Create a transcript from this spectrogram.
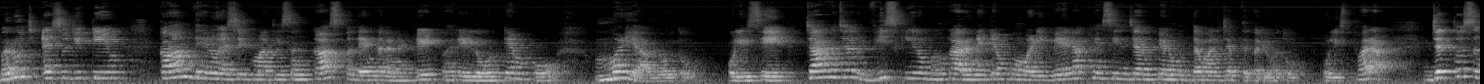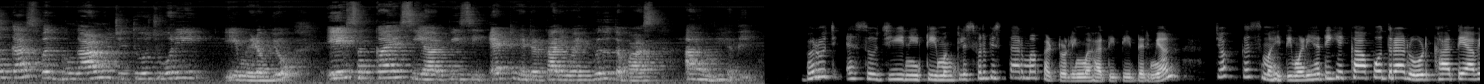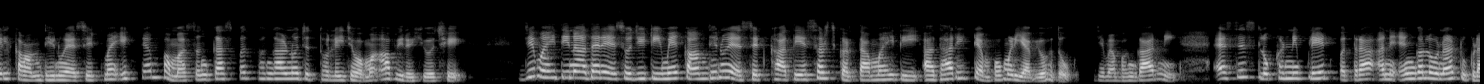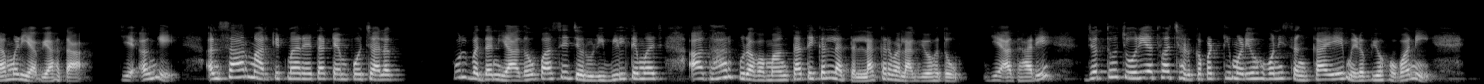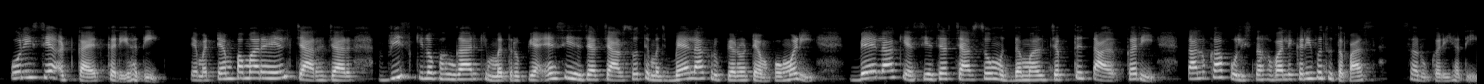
Bharuch SOG team Kamdhenu એસિડમાંથી શંકાસ્પદ angle અને પ્લેટ ભરેલો ટેમ્પો મળી આવ્યો હતો. પોલીસે ચાર હજાર વીસ કિલો ભંગાર અને ટેમ્પો મળી બે લાખ એસી હજાર રૂપિયાનો મુદ્દામાલ જપ્ત કર્યો હતો. પોલીસ દ્વારા જથ્થો શંકાસ્પદ ભંગારનો જથ્થો ચોરી એ મેળવ્યો. એ શંકાએ સીઆરપીસી એક્ટ હેઠળ કાર્યવાહી વધુ તપાસ આરંભી હતી. ભરૂચ એસઓજીની ટીમ અંકલેશ્વર વિસ્તારમાં પેટ્રોલિંગમાં હતી તે દરમિયાન ચોક્કસ માહિતી મળી હતી કે કાપોદ્રા રોડ ખાતે આવેલ કામધેનુ એસેટમાં એક ટેમ્પામાં શંકાસ્પદ ભંગારનો જથ્થો લઈ જવામાં આવી રહ્યો છે. જે માહિતીના આધારે એસઓજી ટીમે કામધેનુ એસેટ ખાતે સર્ચ કરતા માહિતી આધારિત ટેમ્પો મળી આવ્યો હતો, જેમાં ભંગારની એસએસ લોખંડની પ્લેટ, પતરા અને એંગલોના ટુકડા મળી આવ્યા હતા. જે અંગે અંસાર માર્કેટમાં રહેતા ટેમ્પો ચાલક ફૂલબદન યાદવ પાસે જરૂરી બિલ તેમજ આધાર પુરાવા માંગતા તે ગલ્લા તલ્લા કરવા લાગ્યો હતો. જે આધારે જથ્થો ચોરી અથવા છડકપટથી મળ્યો હોવાની શંકાએ મેળવ્યો હોવાની પોલીસે અટકાયત કરી હતી. તેમજ ટેમ્પામાં રહેલ ચાર હજાર વીસ કિલો ભંગાર કિંમત રૂપિયા એંસી હજાર ચારસો તેમજ બે લાખ રૂપિયાનો ટેમ્પો મળી બે લાખ એંસી હજાર ચારસો મુદ્દામાલ જપ્ત કરી તાલુકા પોલીસના હવાલે કરી વધુ તપાસ શરૂ કરી હતી.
